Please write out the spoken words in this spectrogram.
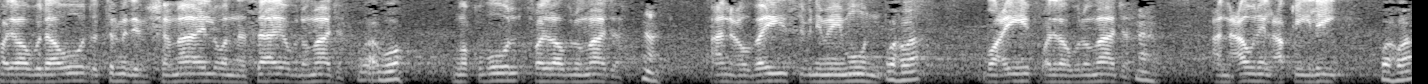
خرجه أبو داود والترمذي في الشمائل والنسائي وابن ماجه. وأبوه؟ مقبول خرجه ابن ماجه. نعم. عن عبيس بن ميمون. وهو؟ ضعيف خرجه ابن ماجه. نعم. عن عون العقيلي. وهو؟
